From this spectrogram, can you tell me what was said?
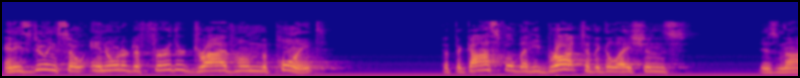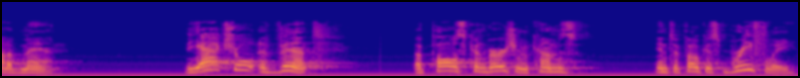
and he's doing so in order to further drive home the point that the gospel that he brought to the Galatians is not of man. The actual event of Paul's conversion comes into focus briefly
